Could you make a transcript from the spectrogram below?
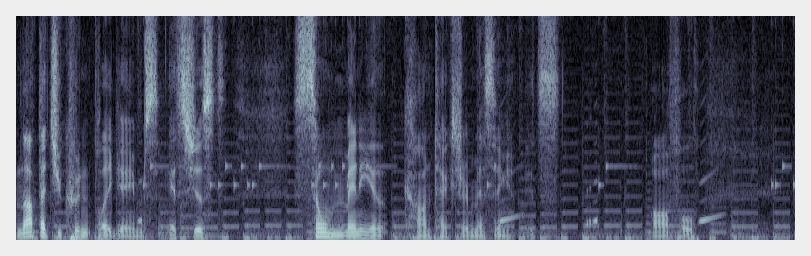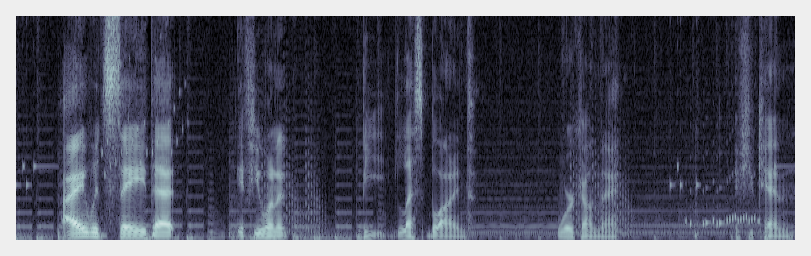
Not that you couldn't play games it's just so many contexts you're missing it's awful. I would say that if you want to be less blind work on that if you can.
